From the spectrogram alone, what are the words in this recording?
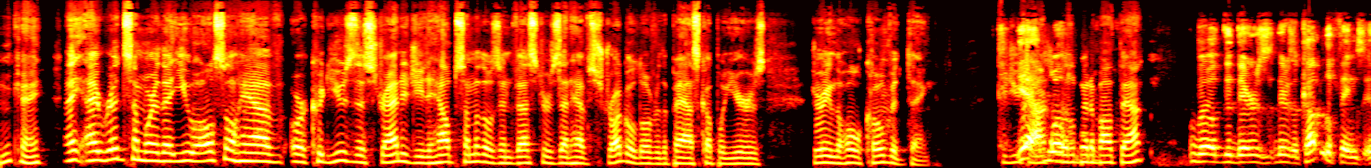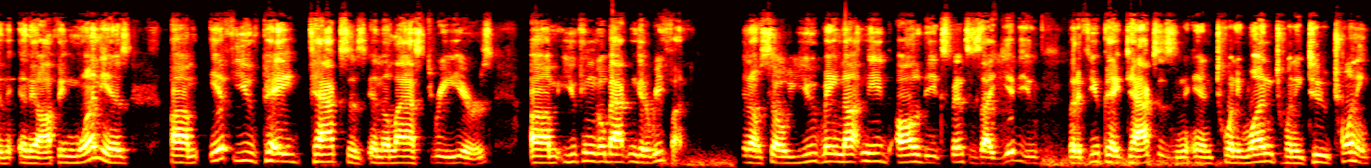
Okay. I, I, read somewhere that you also have or could use this strategy to help some of those investors that have struggled over the past couple years during the whole COVID thing. Could you yeah, talk well, a little bit about that? Well, there's there's a couple of things in the, in the offing. One is um, if you've paid taxes in the last three years, um, you can go back and get a refund. You know, so you may not need all of the expenses I give you, but if you paid taxes in, in 21, 22, 20,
